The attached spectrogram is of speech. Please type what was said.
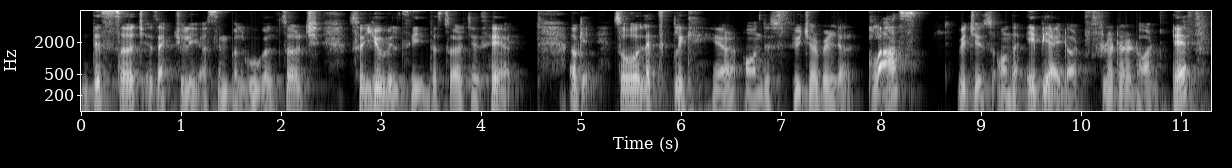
This search is actually a simple google search so you will see the search is here. Okay so let's click here on this future builder class which is on the api.flutter.dev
